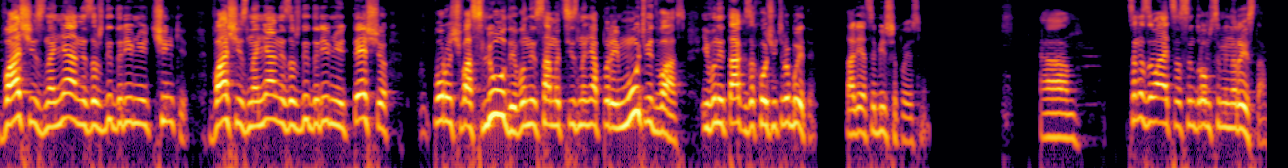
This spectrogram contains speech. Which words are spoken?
Ваші знання не завжди дорівнюють вчинки. Ваші знання не завжди дорівнюють те, що поруч вас люди, вони саме ці знання переймуть від вас, і вони так захочуть робити. Далі я це більше поясню. Е, Це називається синдром семінариста.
